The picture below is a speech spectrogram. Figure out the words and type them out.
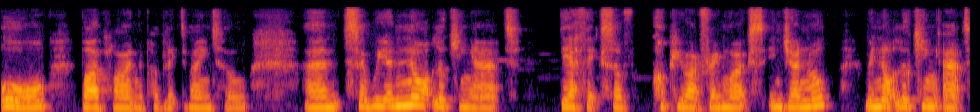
or by applying the public domain tool. Um, so we are not looking at the ethics of copyright frameworks in general. We're not looking at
